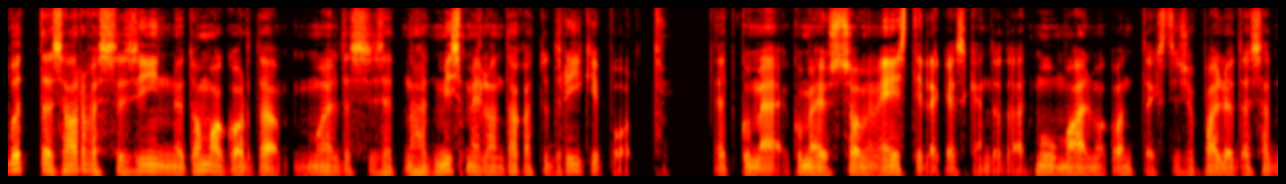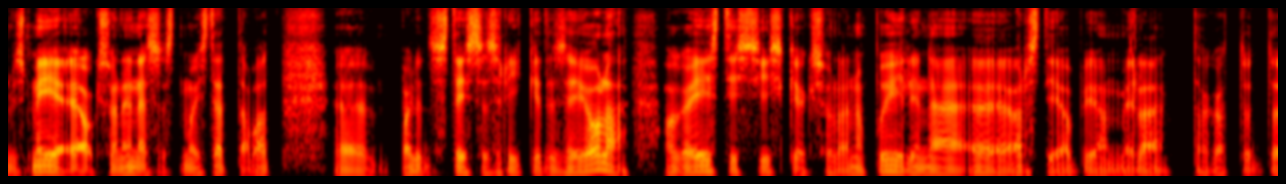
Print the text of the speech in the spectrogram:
võttes arvesse siin nüüd omakorda mõeldes siis, et noh, et mis meil on tagatud riigi poolt, et kui me, kui me just soovime Eestile keskenduda, et muu maailma kontekstis ju paljud asjad, mis meie jaoks on enesestmõistetavad, paljudes teistes riikides ei ole, aga Eestis siiski, eks ole, noh, põhiline arstiabi on meile tagatud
